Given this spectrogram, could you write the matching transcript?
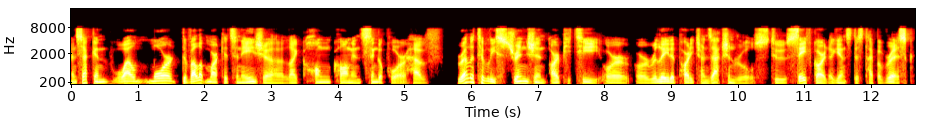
And second, while more developed markets in Asia like Hong Kong and Singapore have relatively stringent RPT or, or related party transaction rules to safeguard against this type of risk,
